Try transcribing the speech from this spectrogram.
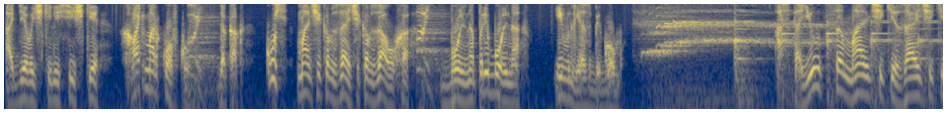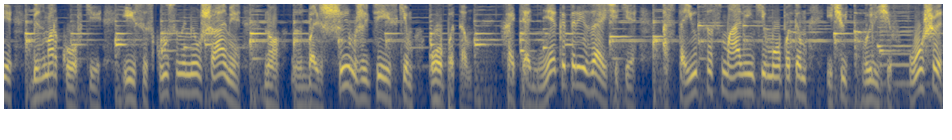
а девочки-лисички «Хвать морковку!» Ой. Да как кусь мальчиков-зайчиков за ухо, больно-прибольно, и в лес бегом. Остаются мальчики-зайчики без морковки и с искусанными ушами, но с большим житейским опытом. Хотя некоторые зайчики остаются с маленьким опытом и, чуть вылечив уши,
